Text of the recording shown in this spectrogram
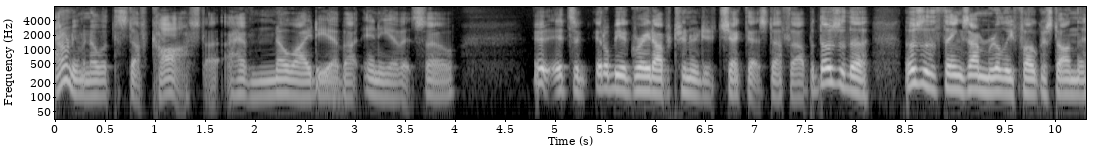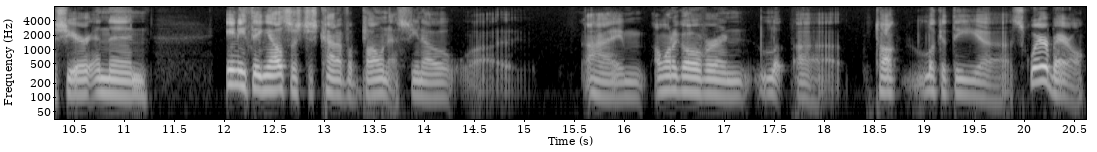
I don't even know what the stuff cost. I, I have no idea about any of it. So it, it's a it'll be a great opportunity to check that stuff out. But those are the those are the things I'm really focused on this year, and then anything else is just kind of a bonus. You know, uh, I'm I want to go over and look uh, talk look at the uh, square barrel.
